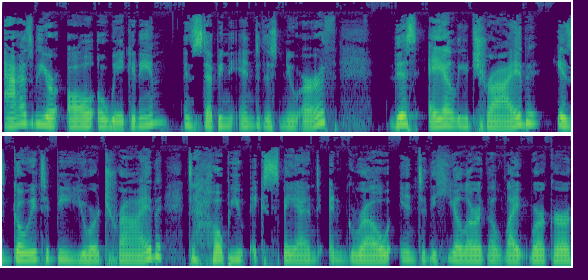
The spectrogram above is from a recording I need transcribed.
as we are all awakening and stepping into this new earth, this ALE tribe is going to be your tribe to help you expand and grow into the healer, the light worker,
